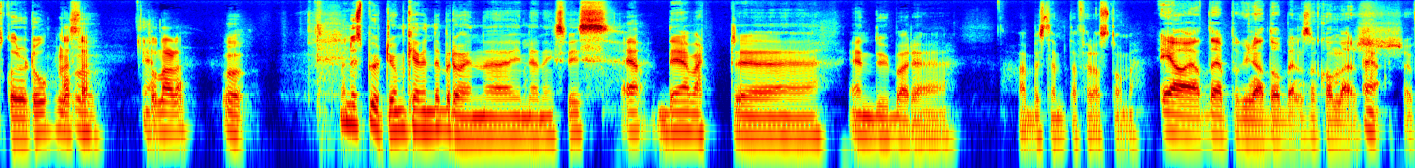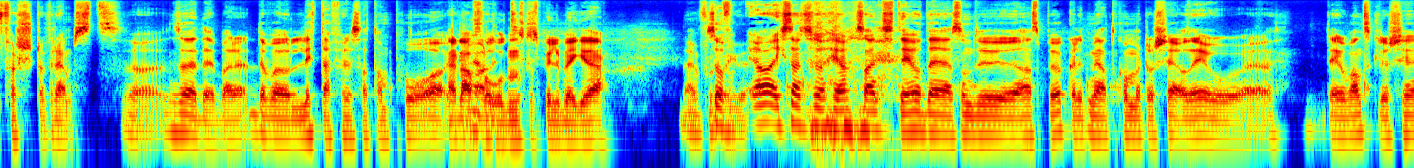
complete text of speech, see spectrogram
skårer to neste. Mm. Sånn er det. Men du spurte jo om Kevin De Bruyne innledningsvis. Ja. Det har vært uh, en du bare har bestemt deg for å stå med. Ja, ja, det er pga. dobbelen som kommer Ja. først og fremst. Så, så er det bare Det var jo litt derfor jeg satte han på. Det er da Foden skal spille begge, det. Så, ja, ikke sant? Så, ja, sant. Det er jo det som du har spøka litt med at kommer til å skje, og det er jo, eh, det er jo vanskelig å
